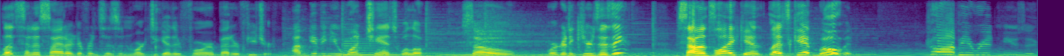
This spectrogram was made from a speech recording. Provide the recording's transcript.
Let's set aside our differences and work together for a better future. I'm giving you one chance, Willow. So, we're gonna cure Zizzy? Sounds like it. Let's get moving. Copyright music.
